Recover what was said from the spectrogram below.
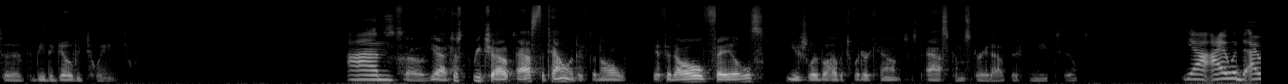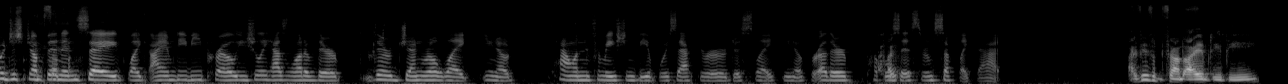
to, to be the go-between. Um, so yeah, just reach out, ask the talent if it all if it all fails. Usually they'll have a Twitter account. Just ask them straight up if you need to. Yeah, I would I would just jump in and say like IMDb Pro usually has a lot of their their general like you know talent information, be a voice actor, or just like you know for other publicists and stuff like that. I've even found IMDb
